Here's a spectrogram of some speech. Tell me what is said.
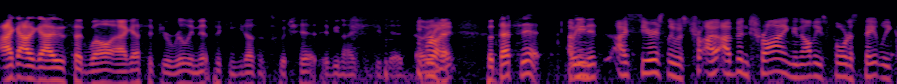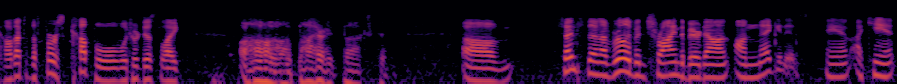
I got a guy who said, "Well, I guess if you're really nitpicking, he doesn't switch hit. It'd be nice if he did." I mean, Right. that- but that's it. I, I, mean, it, I seriously was. Try- I, I've been trying in all these Florida State League calls after the first couple, which were just like, oh, Byron Buxton. Um, since then, I've really been trying to bear down on negatives, and I can't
